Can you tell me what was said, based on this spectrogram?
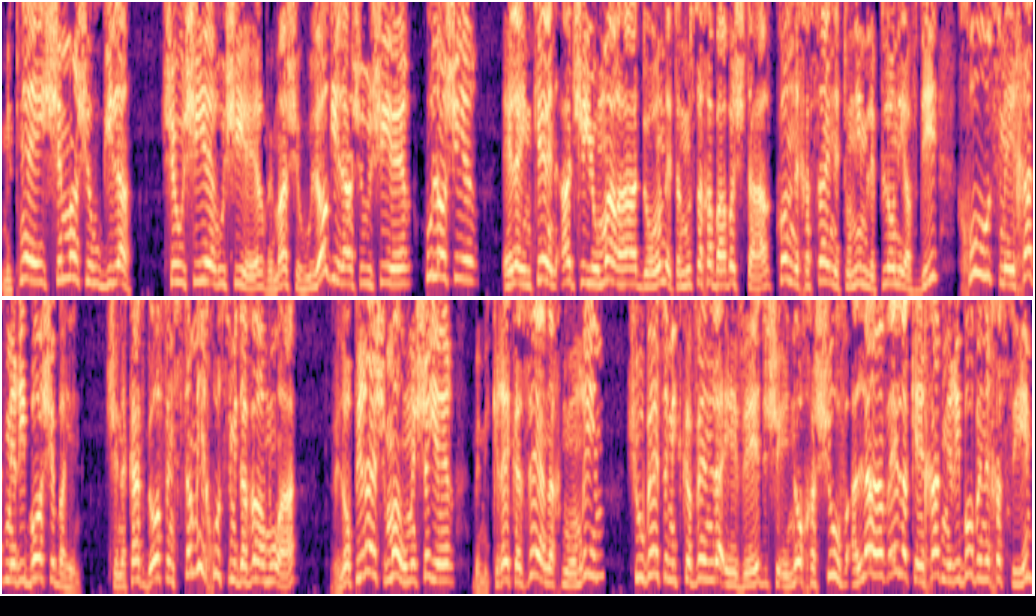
מפני שמה שהוא גילה שהוא שיער הוא שיער, ומה שהוא לא גילה שהוא שיער, הוא לא שיער. אלא אם כן, עד שיאמר האדון את הנוסח הבא בשטר, כל נכסי נתונים לפלוני עבדי, חוץ מאחד מריבו שבהן, שנקט באופן סתמי חוץ מדבר מועט, ולא פירש מה הוא משייר. במקרה כזה אנחנו אומרים שהוא בעצם מתכוון לעבד שאינו חשוב עליו אלא כאחד מריבו בנכסים,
